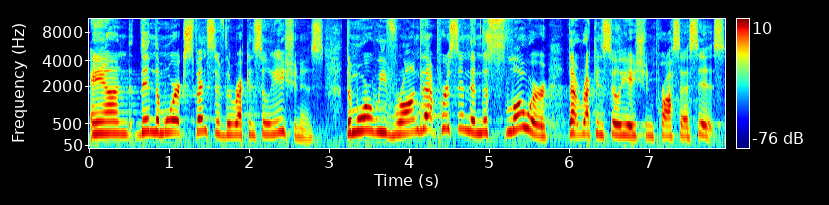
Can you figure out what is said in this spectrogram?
and then the more expensive the reconciliation is. The more we've wronged that person, then the slower that reconciliation process is.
